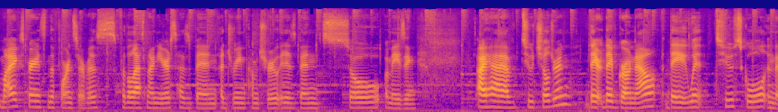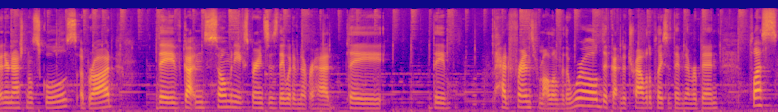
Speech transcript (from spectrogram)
My experience in the Foreign Service for the last nine years has been a dream come true. It has been so amazing. I have two children. they they've grown now. They went to school in the international schools abroad. They've gotten so many experiences they would have never had. They, they've had friends from all over the world. They've gotten to travel to places they've never been. Plus,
